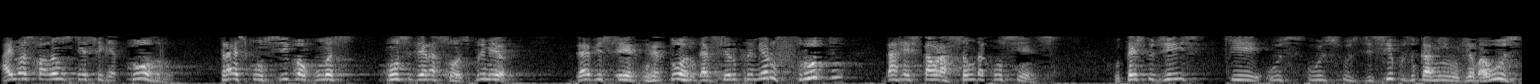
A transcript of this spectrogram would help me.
Aí nós falamos que esse retorno traz consigo algumas considerações. Primeiro, deve ser, o retorno deve ser o primeiro fruto da restauração da consciência. O texto diz que os, os, os discípulos do caminho de Emaús,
